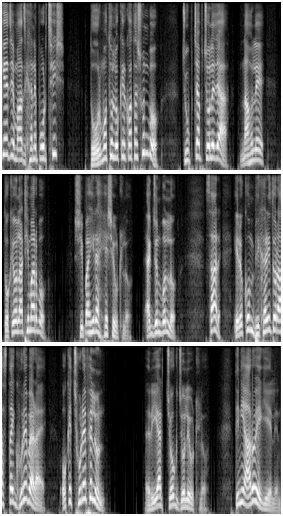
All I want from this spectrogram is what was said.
কে যে মাঝখানে পড়ছিস? তোর মতো লোকের কথা শুনব? চুপচাপ চলে যা, না হলে তোকেও লাঠি মারব। সিপাহীরা হেসে উঠল। একজন বলল, স্যার, এরকম ভিখারি তো রাস্তায় ঘুরে বেড়ায়। ওকে ছুঁড়ে ফেলুন। রিয়ার চোখ জ্বলে উঠল। তিনি আরও এগিয়ে এলেন,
